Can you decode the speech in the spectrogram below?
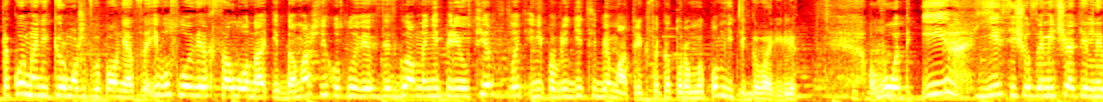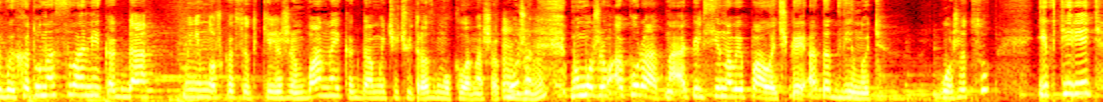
Такой маникюр может выполняться и в условиях салона, и в домашних условиях. Здесь главное не переусердствовать и не повредить себе матрикс, о котором мы, помните, говорили. Вот. И есть еще замечательный выход у нас с вами, когда мы немножко все-таки лежим в ванной, когда мы чуть-чуть размокла наша кожа, мы можем аккуратно апельсиновой палочкой отодвинуть кожицу и втереть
